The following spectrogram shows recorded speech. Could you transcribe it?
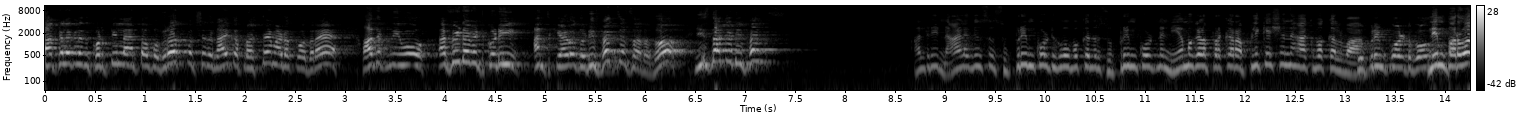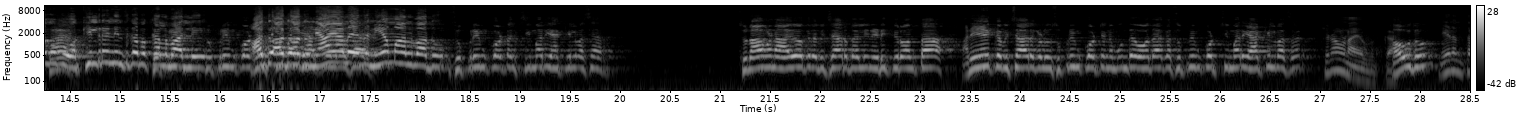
ದಾಖಲೆಗಳನ್ನು ಕೊಡ್ತಿಲ್ಲ ಅಂತ ಒಬ್ಬ ವಿರೋಧ ಪಕ್ಷದ ನಾಯಕ ಪ್ರಶ್ನೆ ಮಾಡಕ್ಕೆ ಹೋದ್ರೆ ಅದಕ್ಕೆ ನೀವು ಅಫಿಡವಿಟ್ ಕೊಡಿ ಅಂತ ಕೇಳೋದು ಡಿಫೆನ್ಸ್ ಸರ್ ಅದು. ಇಸ್ ದಟ್ ಡಿಫೆನ್ಸ್ ಅಲ್ರಿ ನಾಳೆ ದಿವಸ ಸುಪ್ರೀಂ ಕೋರ್ಟ್ಗೆ ಹೋಗ್ಬೇಕಂದ್ರೆ ಸುಪ್ರೀಂ ಕೋರ್ಟ್ನ ನಿಯಮಗಳ ಪ್ರಕಾರ ಅಪ್ಲಿಕೇಶನ್ ಹಾಕ್ಬೇಕಲ್ವಾ? ಸುಪ್ರೀಂ ಕೋರ್ಟ್ ನಿಮ್ ಪರವಾಗಿ ಒಬ್ಬ ವಕೀಲರೇ ನಿಂತ್ಕೋಬೇಕಲ್ವಾ ಅಲ್ಲಿ? ಸುಪ್ರೀಂ ಕೋರ್ಟ್ ಅದು ಅದು ನ್ಯಾಯಾಲಯದ ನಿಯಮ ಅಲ್ವಾ ಅದು? ಸುಪ್ರೀಂ ಕೋರ್ಟ್ ಅಲ್ಲಿ ಚಿಮಾರಿ ಹಾಕಿಲ್ವಾ ಸರ್? ಚುನಾವಣಾ ಆಯೋಗದ ವಿಚಾರದಲ್ಲಿ ನಡೀತಿರುವಂತ ಅನೇಕ ವಿಚಾರಗಳು ಸುಪ್ರೀಂ ಕೋರ್ಟಿನ ಮುಂದೆ ಹೋದಾಗ ಸುಪ್ರೀಂ ಕೋರ್ಟ್ ಚಿಮಾರಿ ಹಾಕಿಲ್ವಾ ಸರ್? ಚುನಾವಣಾ ಆಯೋಗಕ್ಕೆ? ಹೌದು. ಏನಂತ?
